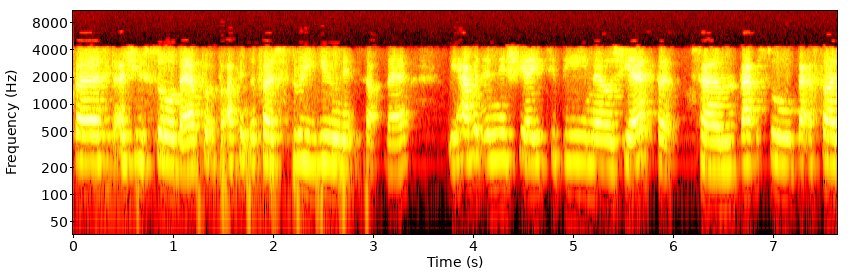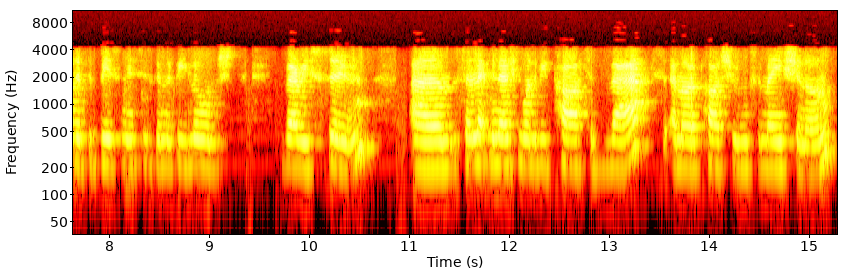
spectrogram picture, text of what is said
first, as you saw there, I think the first three units up there. We haven't initiated the emails yet, but um, that's all. That side of the business is going to be launched very soon. Um, so let me know if you want to be part of that, and I'll pass you information on.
